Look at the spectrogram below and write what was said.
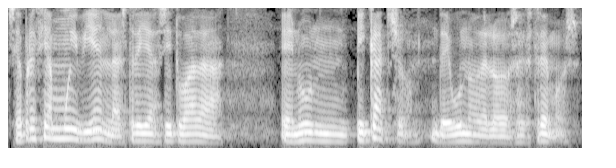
Se aprecia muy bien la estrella situada en un picacho de uno de los extremos.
